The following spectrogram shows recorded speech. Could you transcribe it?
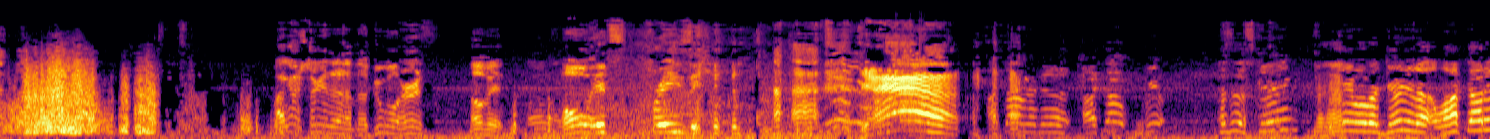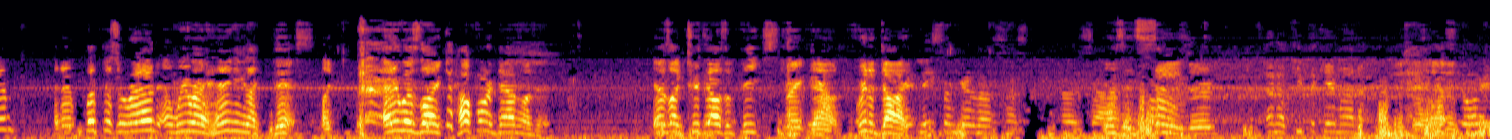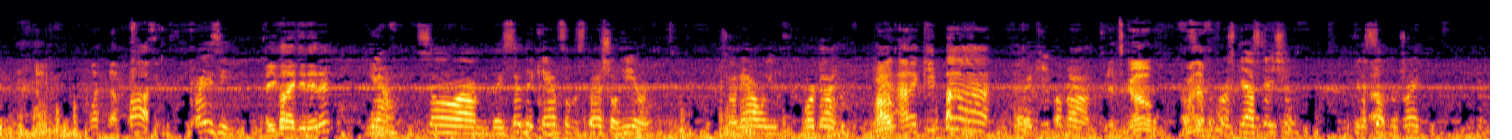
I gotta show you the, the Google Earth of it. Oh, oh it's crazy. yeah. I thought we were gonna. I thought we, because of the steering, uh-huh. we came over dude and uh, locked on him, and then flipped us around, and we were hanging like this, like, and it was like, how far down was it? It was like 2,000 feet straight down. We're gonna die. At least from here those, those, those It was uh, insane, dude. no, no, keep the camera on the. What the fuck? Crazy. Are you glad you did it? Yeah. So um, they said they canceled the special here. So now we we're done. Well, Arequipa. Gotta keep them out. Let's go. What's at the first gas station? Get us something to drink.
